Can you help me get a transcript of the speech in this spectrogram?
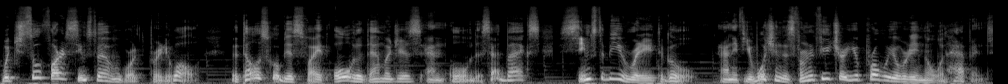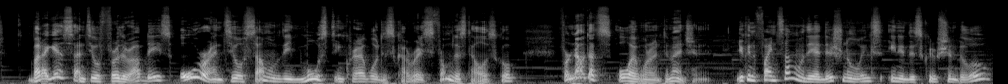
which so far seems to have worked pretty well. The telescope, despite all of the damages and all of the setbacks, seems to be ready to go. And if you're watching this from the future, you probably already know what happened. But I guess until further updates, or until some of the most incredible discoveries from this telescope, for now that's all I wanted to mention. You can find some of the additional links in the description below,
